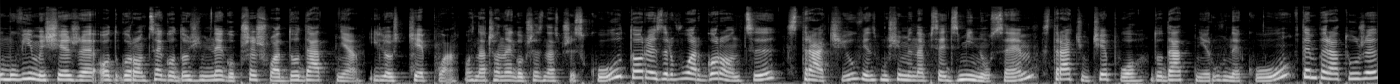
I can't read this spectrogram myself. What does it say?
umówimy się, że od gorącego do zimnego przeszła dodatnia ilość ciepła oznaczanego przez nas przez Q, to rezerwuar gorący stracił, więc musimy napisać z minusem, stracił ciepło dodatnie równe Q w temperaturze,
